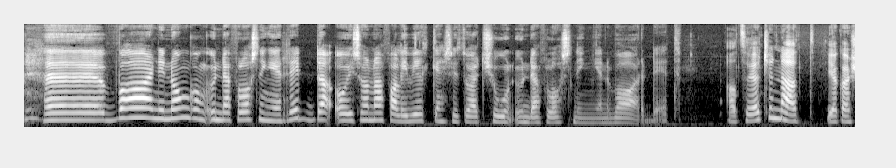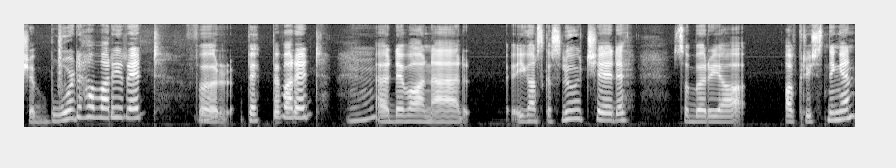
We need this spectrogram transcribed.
Eh, var ni någon gång under förlossningen rädda och i sådana fall i vilken situation under förlossningen var det? Alltså jag känner att jag kanske borde ha varit rädd för Peppe var rädd. Eh, Det var när i ganska slutskede så började av krystningen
